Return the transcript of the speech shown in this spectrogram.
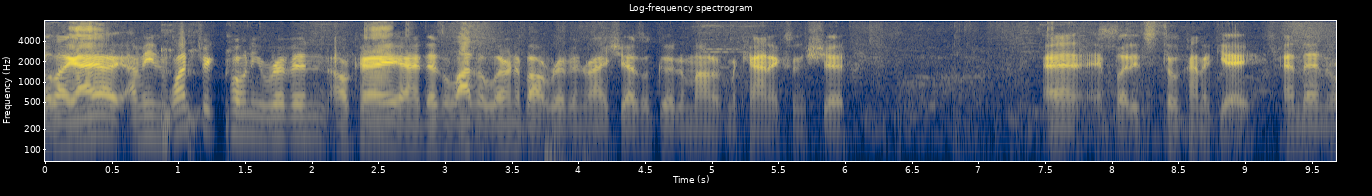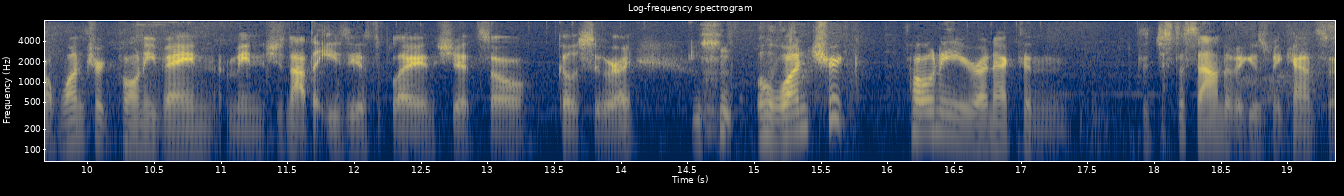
But like I, I mean, one trick pony Riven, okay, and there's a lot to learn about Riven, right? She has a good amount of mechanics and shit. And, but it's still kind of gay. And then one trick pony Vayne, I mean, she's not the easiest to play and shit, so Gosu, right? One trick pony Renekton, just the sound of it gives me cancer.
